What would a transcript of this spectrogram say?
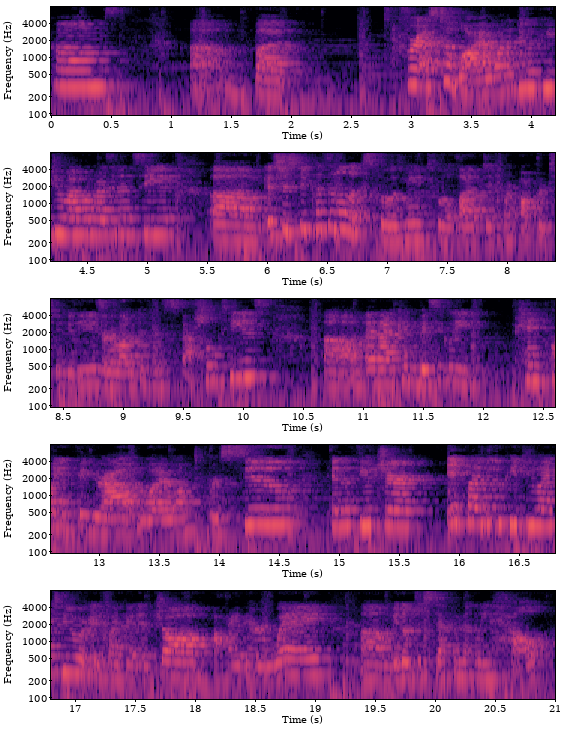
comes. Um, but for as to why I want to do a PGY1 residency, um, it's just because it'll expose me to a lot of different opportunities or a lot of different specialties. Um, and I can basically pinpoint and figure out what I want to pursue in the future. If I do a PGY2 or if I get a job, either way, um, it'll just definitely help.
